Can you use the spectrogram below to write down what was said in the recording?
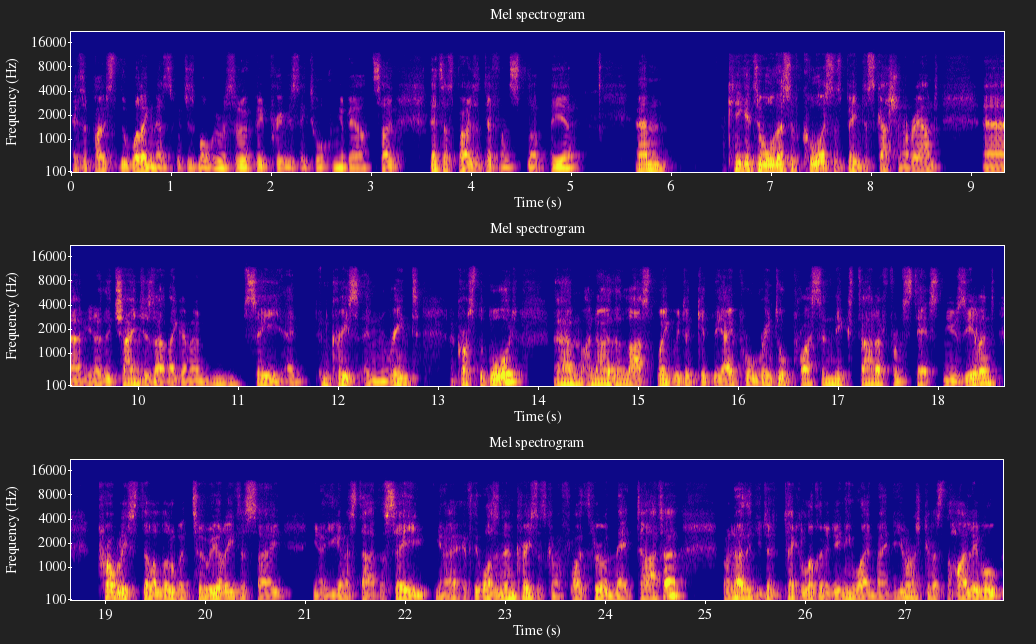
as opposed to the willingness, which is what we were sort of been previously talking about. So that's, I suppose, a different split there. Um, can you get to all this? Of course, there's been discussion around uh, you know, the changes are they going to see an increase in rent across the board? Um, I know that last week we did get the April rental price index data from Stats New Zealand. Probably still a little bit too early to say, you know, you're going to start to see, you know, if there was an increase, it's going to flow through in that data. But I know that you did take a look at it anyway, mate. Do you want to give us the high level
